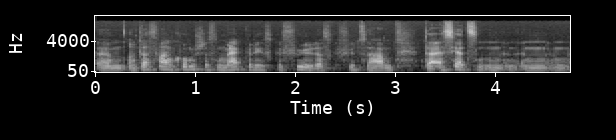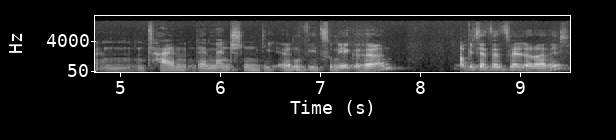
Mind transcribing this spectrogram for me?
Ähm, und das war ein komisches, ein merkwürdiges Gefühl, das Gefühl zu haben, da ist jetzt ein, ein, ein, ein Teil der Menschen, die irgendwie zu mir gehören, ob ich das jetzt will oder nicht,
